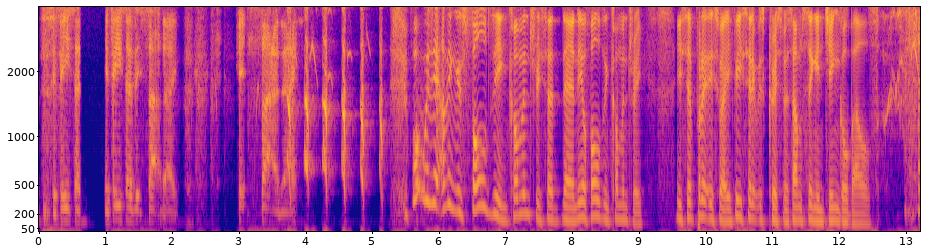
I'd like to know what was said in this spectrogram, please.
if he says if he says it's Saturday, it's Saturday. what was it? I think it was Fouldsy in commentary said uh, Neil Foulds in commentary. He said, "Put it this way: if he said it was Christmas, I'm singing Jingle Bells."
